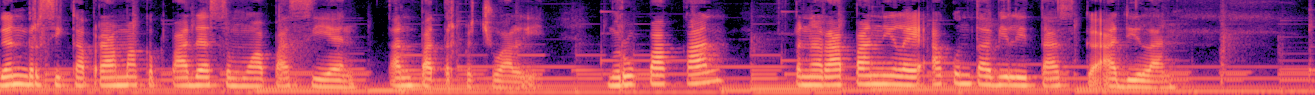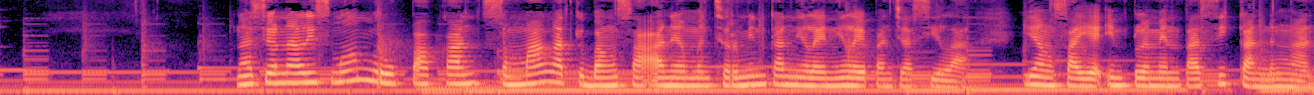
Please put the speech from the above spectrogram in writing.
dan bersikap ramah kepada semua pasien tanpa terkecuali. Merupakan penerapan nilai akuntabilitas keadilan. Nasionalisme merupakan semangat kebangsaan yang mencerminkan nilai-nilai Pancasila yang saya implementasikan dengan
